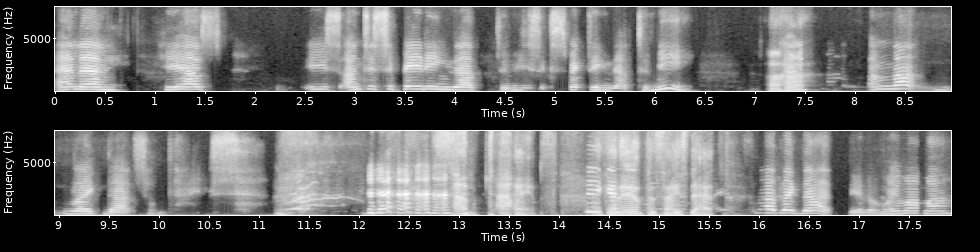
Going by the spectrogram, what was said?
and then he has he's anticipating that to he's expecting that to me Uh-huh. i'm not like that sometimes Sometimes. I gotta emphasize that. it's not like that you know my mama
